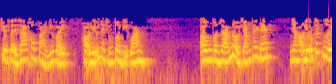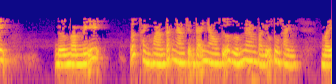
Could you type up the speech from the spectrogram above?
chuyện xảy ra không phải như vậy, họ liễu nhà chúng tôi bị oan. Ông còn dám đổi trắng thay đen, nhà họ liễu các người. Đừng ngầm mỹ. Đức Thành Hoàng cắt ngang trận cãi nhau giữa hướng Nam và Liễu Tu Thành. Mấy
